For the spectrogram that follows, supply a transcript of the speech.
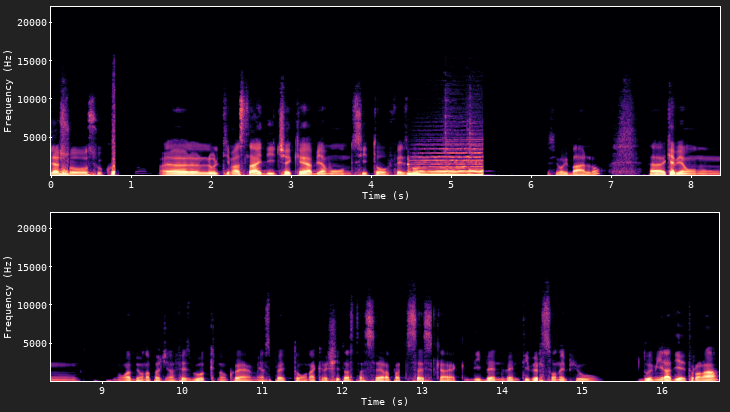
Lascio su questo. Uh, l'ultima slide dice che abbiamo un sito Facebook, se vuoi ballo, uh, che abbiamo, un, abbiamo, una pagina Facebook, dunque mi aspetto una crescita stasera pazzesca di ben 20 persone più 2000 dietro là.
